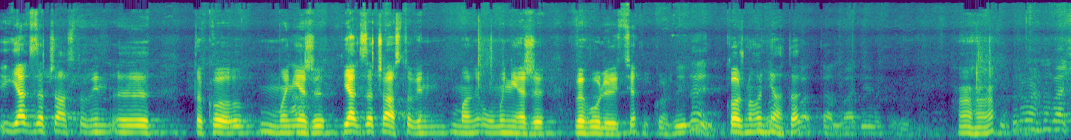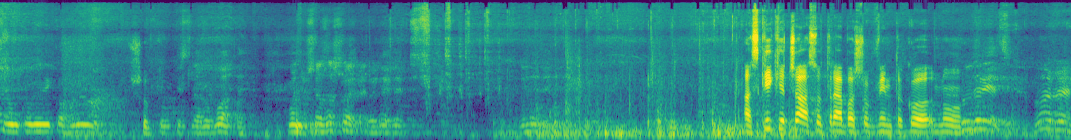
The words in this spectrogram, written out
Як за часто він е, тако в манежі, як за часто він у манежі вигулюється? Кожний день. Кожного дня, Два, так? так, два дні виходить. Ага. Ну, переважно вечором, коли нікого немає. Щоб Тут Після роботи. Поняв, ще за. А скільки часу треба, щоб він тако, ну. Ну дивіться, може,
